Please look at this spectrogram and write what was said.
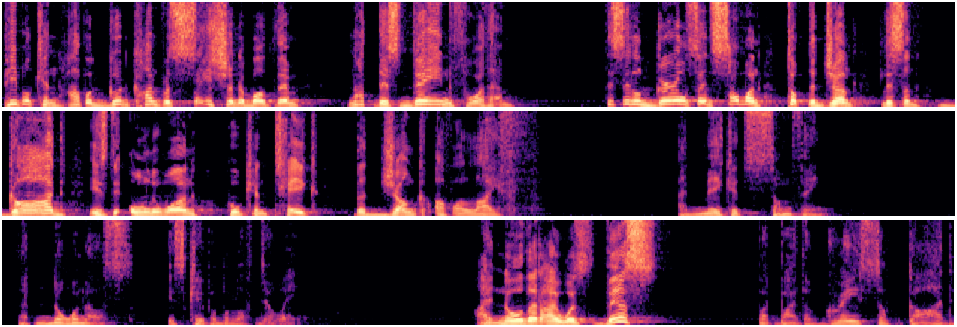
people can have a good conversation about them, not disdain for them. This little girl said someone took the junk. Listen, God is the only one who can take the junk of a life and make it something that no one else is capable of doing. I know that I was this, but by the grace of God,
